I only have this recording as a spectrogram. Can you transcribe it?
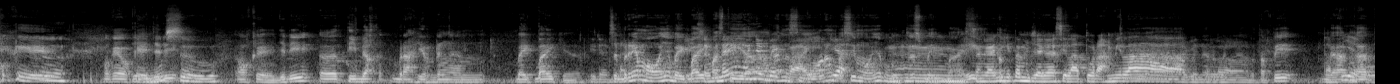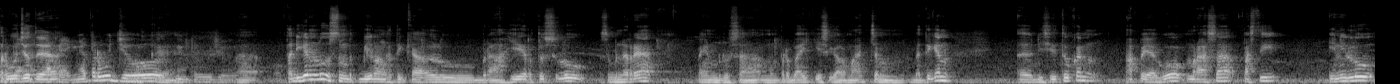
Oke. Oke, oke. Jadi Jadi musuh. Oke, jadi eh, tidak berakhir dengan baik-baik ya. Sebenarnya maunya baik-baik pasti Sebenarnya ya. maunya Kan baik-baik, semua orang ya. pasti maunya putus Hmm, baik-baik. Seenggaknya kita menjaga silaturahmi lah Iya, gitu benar-benar. loh. Tapi nggak ya nggak terwujud ya. Oke, nggak terwujud, nggak terwujud. Nah, tadi kan lu sempet bilang ketika lu berakhir, terus lu sebenarnya pengen berusaha memperbaiki segala macem. Berarti kan eh, di situ kan apa ya? Gue merasa pasti ini lu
